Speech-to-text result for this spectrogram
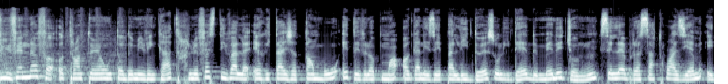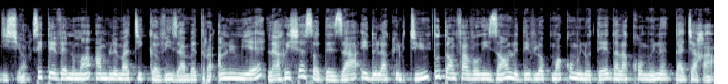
29 au 31 août 2024, le festival Héritage Tambou et Développement organisé par Leader Solidaire de Médéjonou célèbre sa troisième édition. Cet événement emblématique vise à mettre en lumière la richesse des arts et de la culture tout en favorisant le développement communautaire dans la commune d'Adjara.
